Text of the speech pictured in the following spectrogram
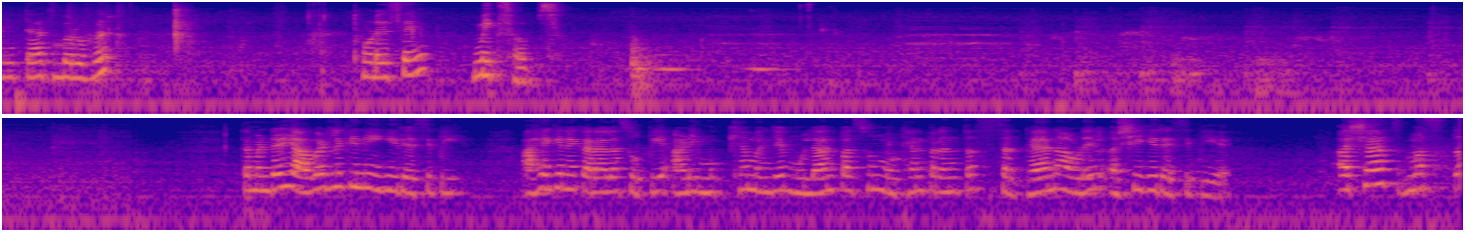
आणि त्याचबरोबर थोडेसे मिक्स हर्ब्स तर मंडळी आवडलं की नाही ही रेसिपी आहे की नाही करायला सोपी? आणि मुख्य म्हणजे मुलांपासून मोठ्यांपर्यंत सगळ्यांना आवडेल अशी ही रेसिपी आहे. अशाच मस्त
